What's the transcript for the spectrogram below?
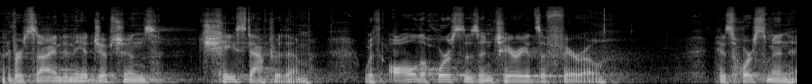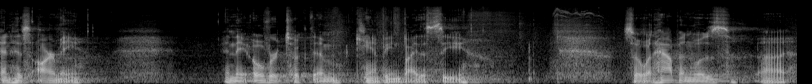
And verse 9 Then the Egyptians chased after them with all the horses and chariots of Pharaoh, his horsemen, and his army and they overtook them camping by the sea. So, what happened was, uh,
